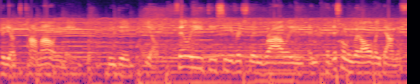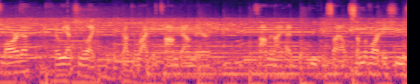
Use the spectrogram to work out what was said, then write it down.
video Tom Molly made. We did, you know, Philly, DC, Richmond, Raleigh, and but this one we went all the way down to Florida, and we actually like got to ride with Tom down there. Tom and I had reconciled some of our issues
